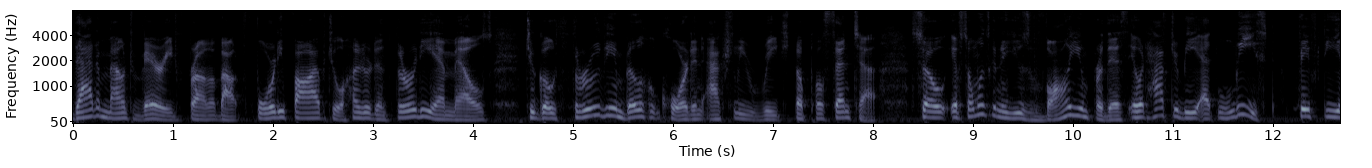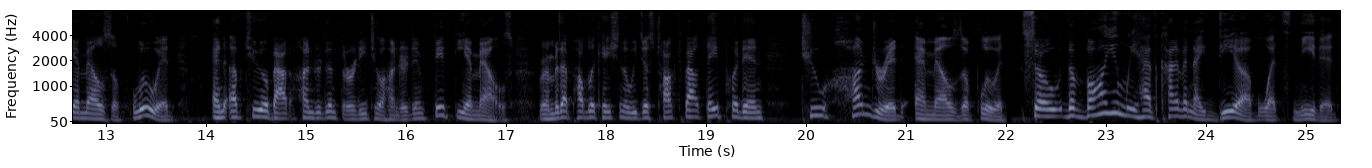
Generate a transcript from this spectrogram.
that amount varied from about 45 to 130 mLs to go through the umbilical cord and actually reach the placenta. So if someone's going to use volume for this, it would have to be at least 50 mLs of fluid and up to about 130 to 150 mLs. Remember that publication that we just talked about? They put in 200 mLs of fluid. So the volume, we have kind of an idea of what's needed.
